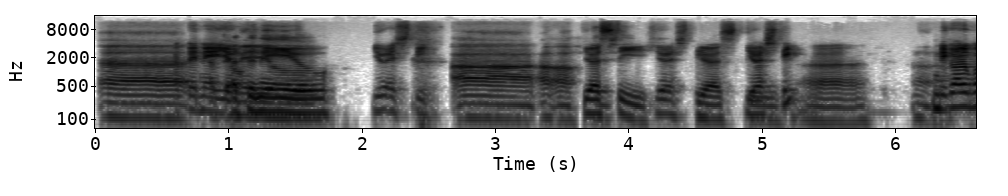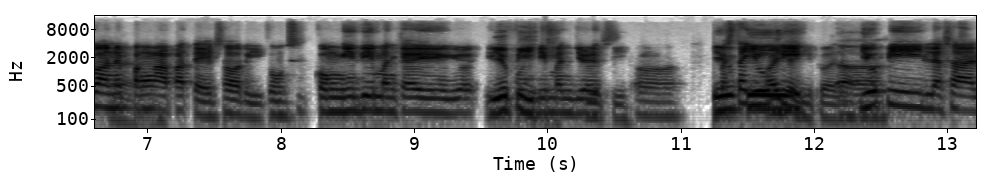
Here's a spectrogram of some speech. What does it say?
uh, Ateneo. Ateneo, UST. Ah, oo. UST. UST. UST. UST? Ah, Ah. Hindi ko alam kung ano yung Ah. pang-apat eh. Sorry. Kung kung hindi man kayo UP. kung hindi man US. UP. uh, UP, Basta UP. alam. Ah. UP, Lasal,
